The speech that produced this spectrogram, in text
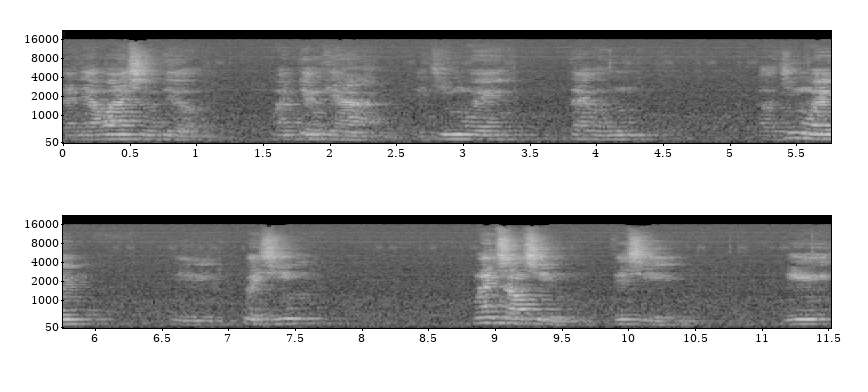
但是阮想到，阮敬听诶姊妹带阮，呃姊妹伫过身，阮相信这是你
